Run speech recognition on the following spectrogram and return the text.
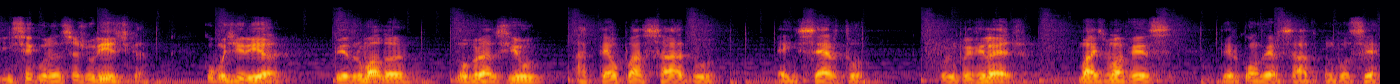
insegurança jurídica. Como diria Pedro Malan, no Brasil, até o passado é incerto. Foi um privilégio, mais uma vez, ter conversado com você.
